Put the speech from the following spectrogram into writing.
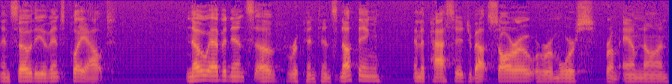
And so the events play out. No evidence of repentance, nothing in the passage about sorrow or remorse from Amnon.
